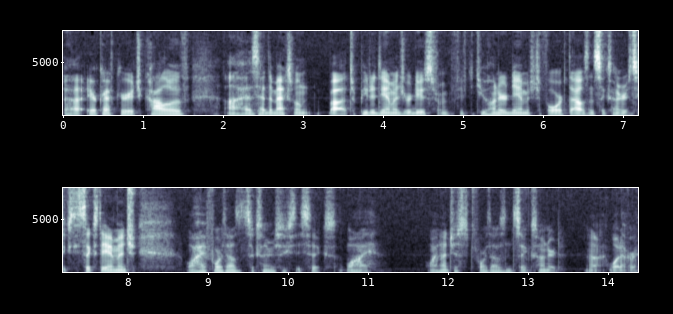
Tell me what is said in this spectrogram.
uh, aircraft carrier Chkalov uh, has had the maximum uh, torpedo damage reduced from 5200 damage to 4666 damage. Why 4666? Why? Why not just 4600? Uh, whatever.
